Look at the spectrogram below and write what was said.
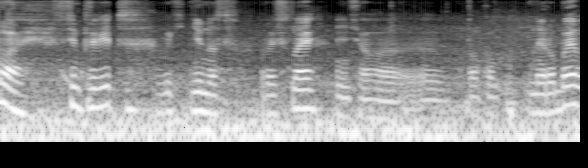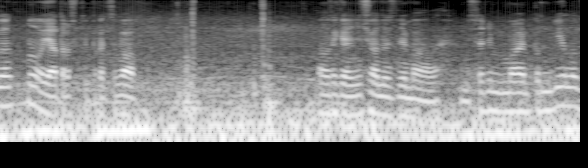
Ой, всім привіт. Вихідні в нас пройшли, нічого е, толком не робили. Ну, я трошки працював. Але таке нічого не знімали. Сьогодні ми маємо понеділок.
